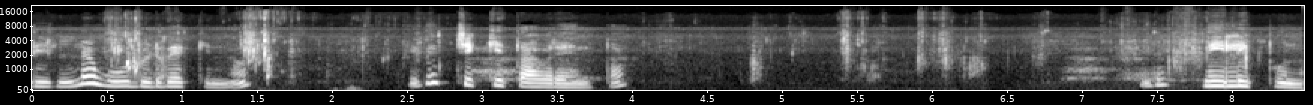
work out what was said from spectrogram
ಇದೆಲ್ಲ ಹೂ ಬಿಡಬೇಕಿನ್ನು ಇದು ಚಿಕ್ಕಿ ತಾವರೆ ಅಂತ. ಇದು ನೀಲಿ ಪೂನ.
